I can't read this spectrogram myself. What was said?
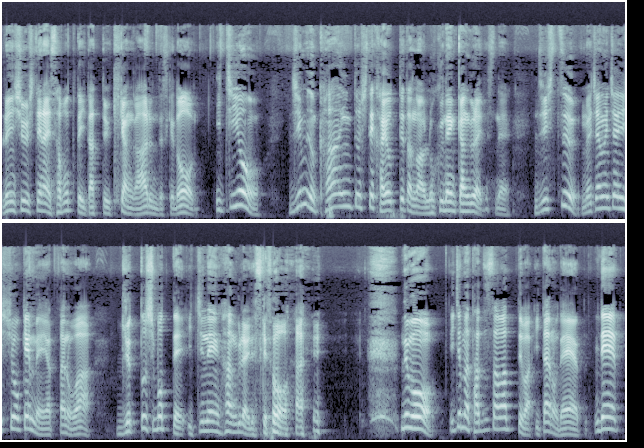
練習してない、サボっていたっていう期間があるんですけど、一応、ジムの会員として通ってたのは6年間ぐらいですね。実質、めちゃめちゃ一生懸命やったのは、ぎゅっと絞って1年半ぐらいですけど、はい。でも、一応まあ携わってはいたので、で、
